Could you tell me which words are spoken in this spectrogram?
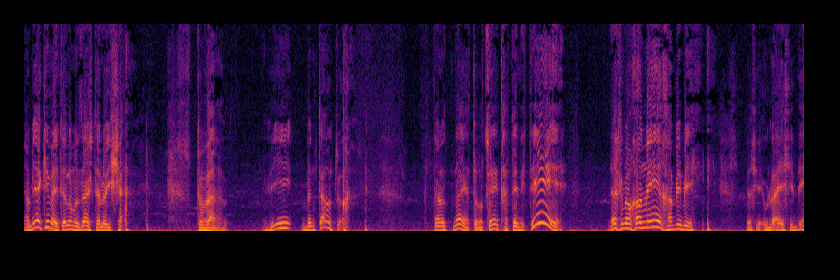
רבי עקיבא הייתה לו מזל שהייתה לו אישה טובה, והיא בנתה אותו. הייתה לו תנאי, אתה רוצה להתחתן איתי? לך למכון מאיר, חביבי. הוא לא היחידי.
